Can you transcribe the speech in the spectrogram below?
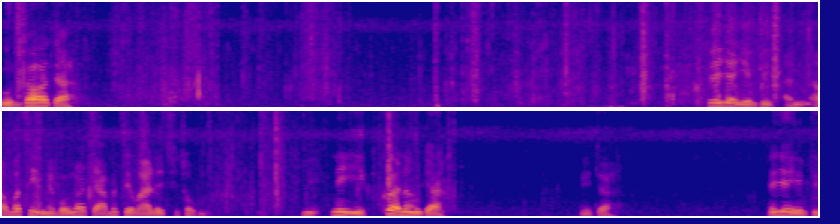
รุ่นต่อจ้ะ เดี๋ยวยายเอ็มสิอันเอามาซิมให้เบิ่งแล้วจ้ามันเสียหวาเลยสิสมนี่นี่อีกเครื่องนึงจ้ะนี่จ้ะเดี๋ยวยายเอ็มสิ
